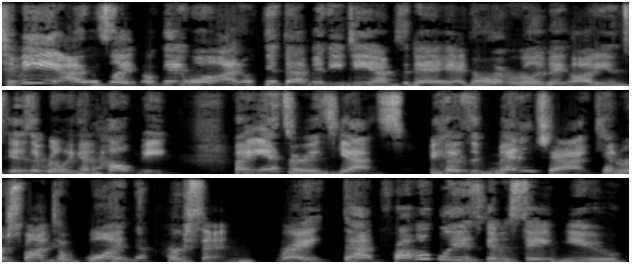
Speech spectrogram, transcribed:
to me, I was like, okay, well, I don't get that many DMs a day. I don't have a really big audience. Is it really going to help me? My answer is yes, because if ManyChat can respond to one person, right, that probably is going to save you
